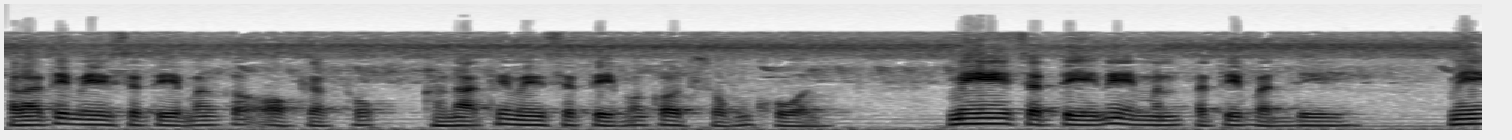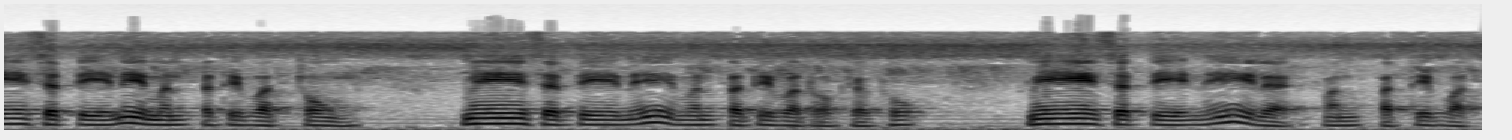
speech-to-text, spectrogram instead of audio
ขณะที่มีสติมันก็ออกจากทุกขณะที่มีสติมันก็สมควร มีสตินี่มันปฏิบัติดี มีสตินี่มันปฏิบัติตรง มีสตินี่มันปฏิบัติออกจากทุกข์ มีสตินี่แหละ มันปฏิบัติ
